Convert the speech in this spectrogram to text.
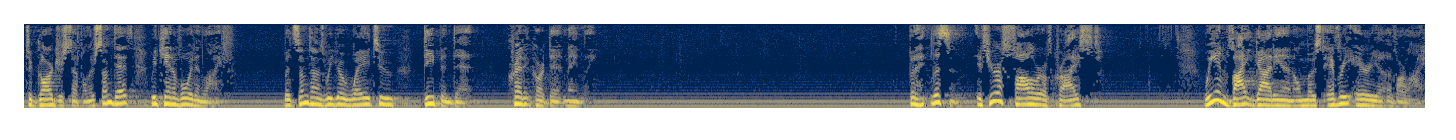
to guard yourself on. There's some debts we can't avoid in life, but sometimes we go way too deep in debt, credit card debt mainly. But listen, if you're a follower of Christ, we invite God in almost every area of our life.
